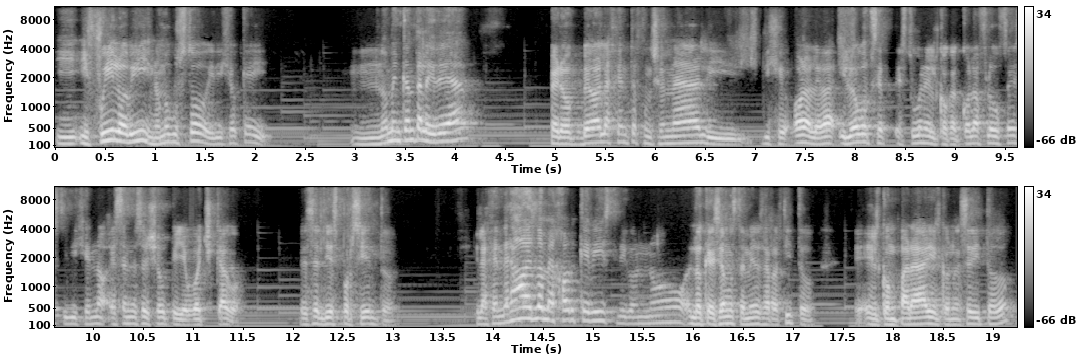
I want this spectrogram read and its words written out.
Y, fui y lo vi y no me gustó. Y dije, ok, no me encanta la idea, pero veo a la gente funcional y dije, órale, va. Y luego estuve en el Coca-Cola Flow Fest y dije, no, ese no es el show que llevó a Chicago, es el 10%. Y la gente, no, es lo mejor que he visto. Digo, no, lo que decíamos también hace ratito, el comparar y el conocer y todo.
